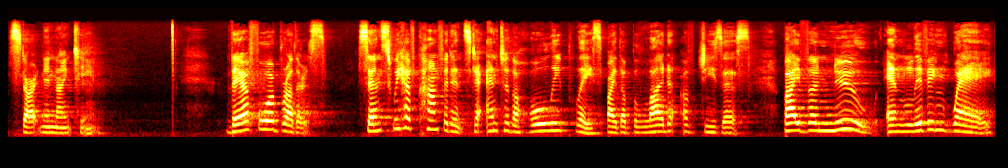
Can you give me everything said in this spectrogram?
starting in 19. Therefore, brothers, since we have confidence to enter the holy place by the blood of Jesus, by the new and living way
